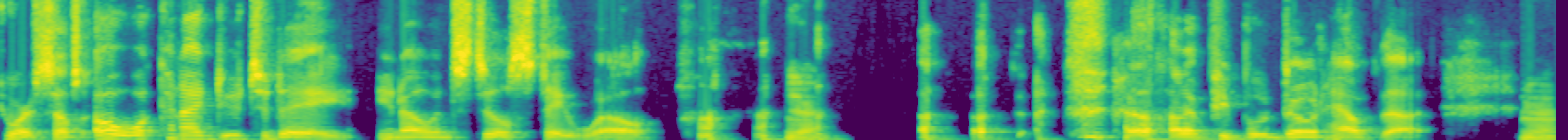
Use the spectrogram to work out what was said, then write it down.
to ourselves, "Oh, what can I do today?" You know, and still stay well. yeah, a lot of people don't have that yeah.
